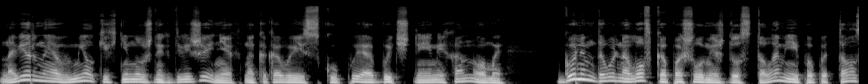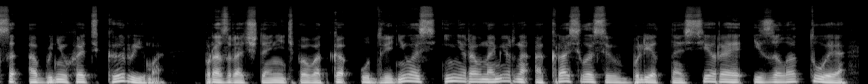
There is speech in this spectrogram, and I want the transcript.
Наверное, в мелких ненужных движениях, на каковые скупы обычные механомы. Голем довольно ловко пошел между столами и попытался обнюхать Крыма. Прозрачная нить поводка удлинилась и неравномерно окрасилась в бледно-серое и золотое –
